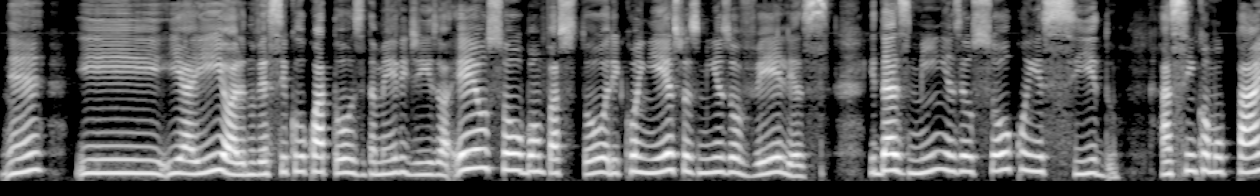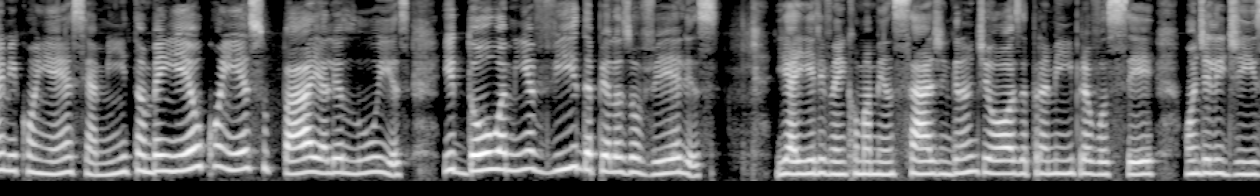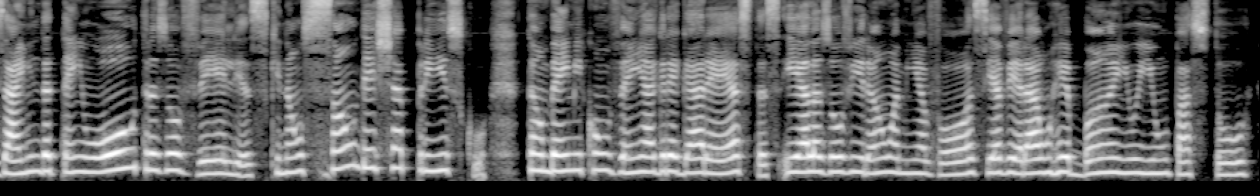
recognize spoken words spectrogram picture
Né? E, e aí, olha, no versículo 14 também ele diz: ó, Eu sou o bom pastor e conheço as minhas ovelhas, e das minhas eu sou conhecido. Assim como o Pai me conhece a mim, também eu conheço o Pai, aleluias, e dou a minha vida pelas ovelhas. E aí ele vem com uma mensagem grandiosa para mim e para você, onde ele diz: Ainda tenho outras ovelhas que não são deste aprisco. Também me convém agregar estas, e elas ouvirão a minha voz, e haverá um rebanho e um pastor.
